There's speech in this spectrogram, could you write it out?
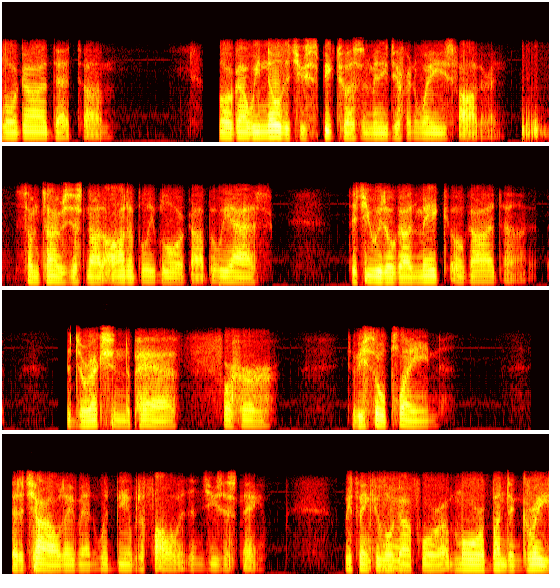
Lord God, that, um, Lord God, we know that you speak to us in many different ways, Father, and sometimes just not audibly, Lord God, but we ask that you would, oh God, make, oh God, uh, the direction, the path for her to be so plain that a child, amen, would be able to follow it in Jesus' name. We thank you, Lord God, for a more abundant grace,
